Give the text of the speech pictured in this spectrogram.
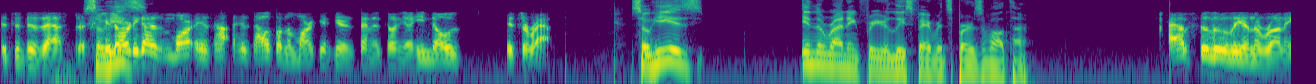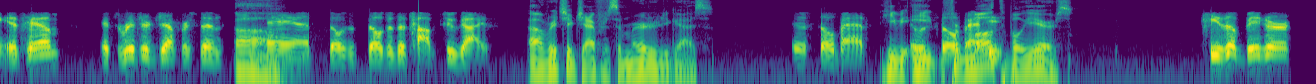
it's a disaster. So he's, he's- already got his mar- his his house on the market here in San Antonio. He knows it's a wrap. So he is in the running for your least favorite Spurs of all time. Absolutely in the running. It's him. It's Richard Jefferson, Oh. and those those are the top two guys. Oh, Richard Jefferson murdered you guys. It was so bad. He, he so for bad. He- multiple years. He's a bigger,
